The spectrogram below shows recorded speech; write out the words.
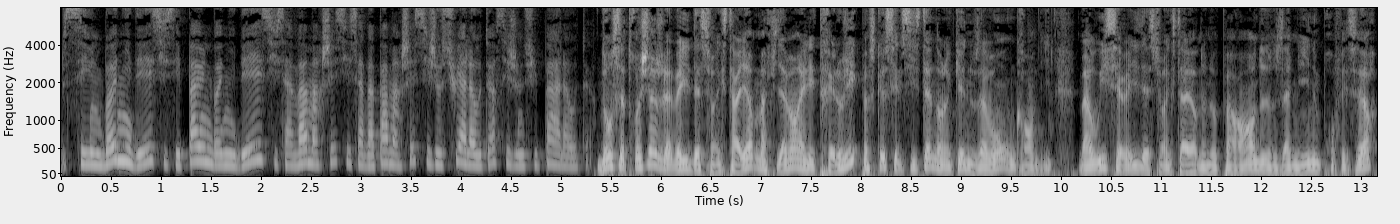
c'est une bonne idée, si c'est pas une bonne idée, si ça va marcher, si ça va pas marcher, si je suis à la hauteur, si je ne suis pas à la hauteur. Donc cette recherche de la validation extérieure, bah finalement elle est très logique parce que c'est le système dans lequel nous avons grandi. Bah oui, c'est la validation extérieure de nos parents, de nos amis, nos professeurs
